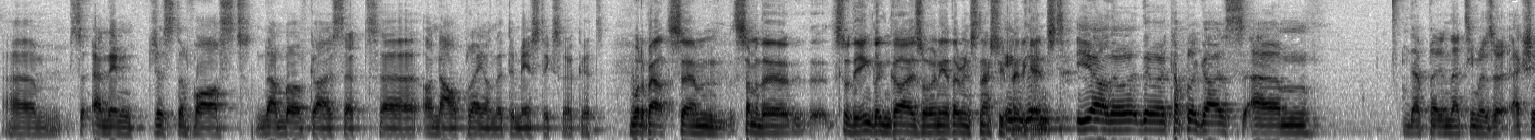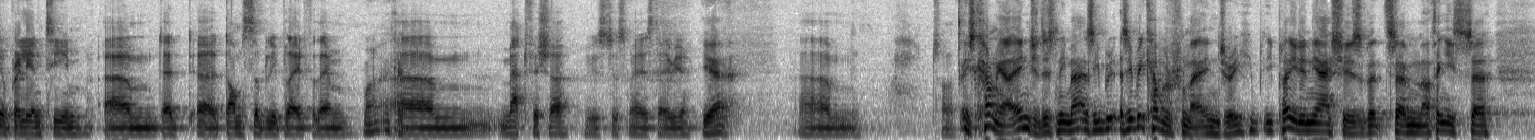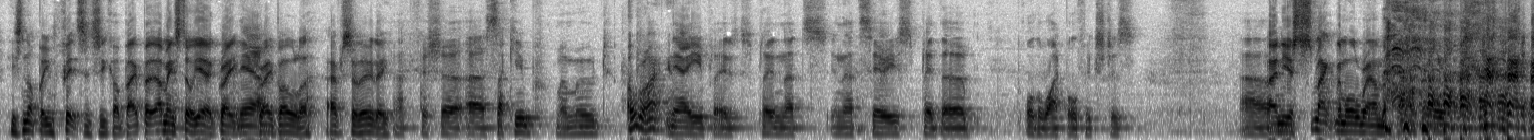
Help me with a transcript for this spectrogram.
Um, so, and then just a vast number of guys that uh, are now playing on the domestic circuit. What about um, some of the so the England guys or any other international you played against? Yeah, there were, there were a couple of guys um, that played in that team. It was a, actually a brilliant team. Um, that uh, Dom Sibley played for them. Right, okay. Um, Matt Fisher, who's just made his debut. Yeah. Um, trying to He's currently out injured, isn't he, Matt? Has he, has he recovered from that injury? He, he played in the Ashes, but um, I think he's uh, he's not been fit since he got back. But I mean, still, yeah, great, Yeah. great bowler, absolutely. Matt Fisher, uh, Saqib Mahmood. Oh right, Yeah, he played played in that in that series. Played the all the white ball fixtures. and you smacked them all around the park.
